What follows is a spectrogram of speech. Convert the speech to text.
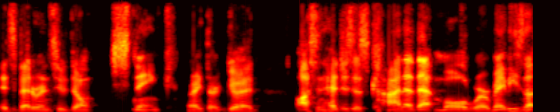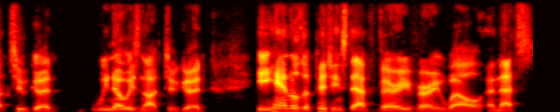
it's veterans who don't stink, right? They're good. Austin Hedges is kind of that mold where maybe he's not too good. We know he's not too good. He handles the pitching staff very, very well, and that's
